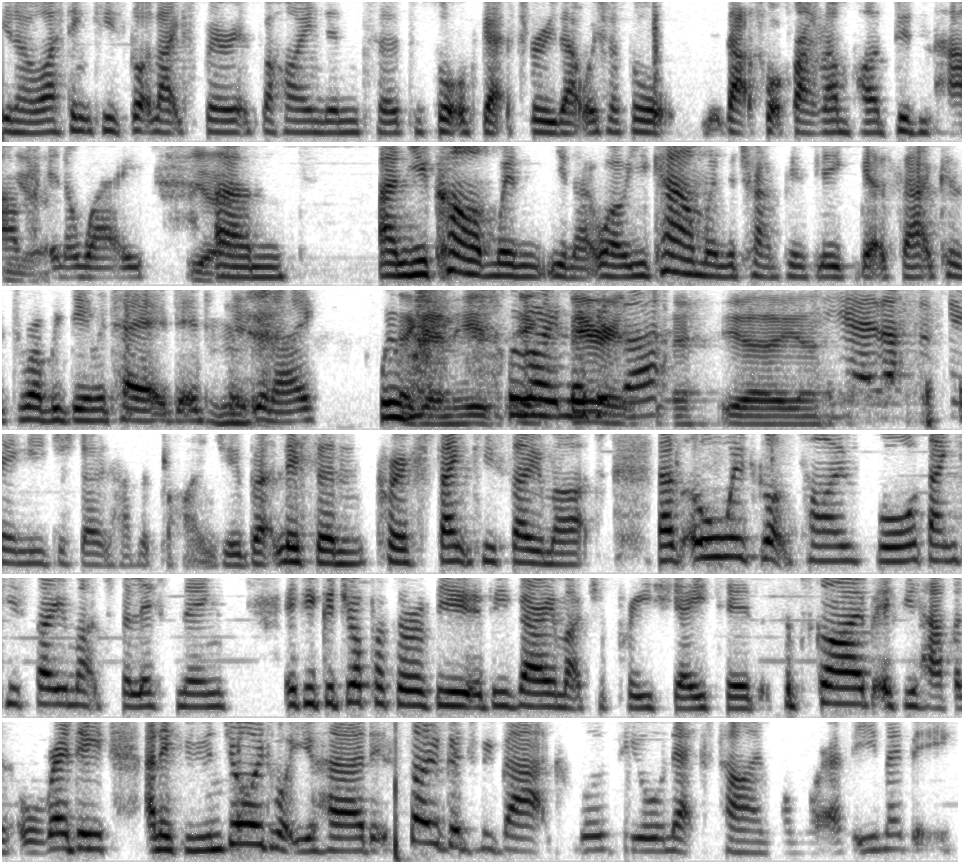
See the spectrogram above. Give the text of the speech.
you know, I think he's got that experience behind him to to sort of get through that. Which I thought that's what Frank Lampard didn't have Yeah. in a way. Yeah, Um, and you can't win, you know, well, you can win the Champions League against that because Robbie Di Matteo did, but you know, we again, he's we won't look at that. Yeah, yeah. yeah, that's the thing. You just don't have it behind you. But listen, Chris, thank you so much. That's all we've got time for. Thank you so much for listening. If you could drop us a review, it'd be very much appreciated. Subscribe if you haven't already. And if you enjoyed what you heard, it's so good to be back. We'll see you all next time on wherever you may be.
